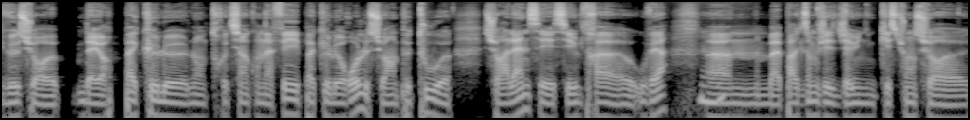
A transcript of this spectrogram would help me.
veut sur, d'ailleurs, pas que l'entretien qu'on a fait, pas que le rôle, sur un peu tout sur Alan, c'est ultra ouvert. Mhm. Bah, par exemple, j'ai déjà eu une question sur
